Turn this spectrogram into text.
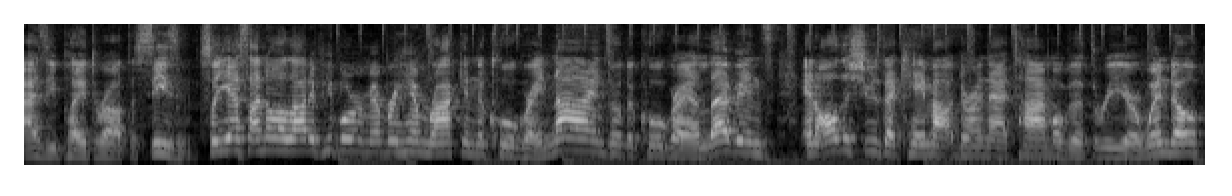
as he played throughout the season. So yes, I know a lot of people remember him rocking the cool gray 9s or the cool gray 11s and all the shoes that came out during that time over the three year window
